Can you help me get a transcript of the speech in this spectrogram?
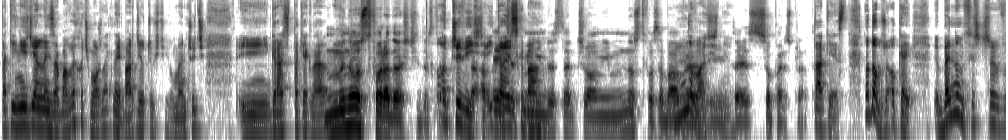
takiej niedzielnej zabawy, choć można jak najbardziej oczywiście ją męczyć i grać tak jak na... Mnóstwo radości dostarczyło. Oczywiście. I to jest chyba... dostarczyło mi mnóstwo zabawy no właśnie. i to jest super sprzęt. Tak jest. No dobrze, okej. Okay. Będąc jeszcze w,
